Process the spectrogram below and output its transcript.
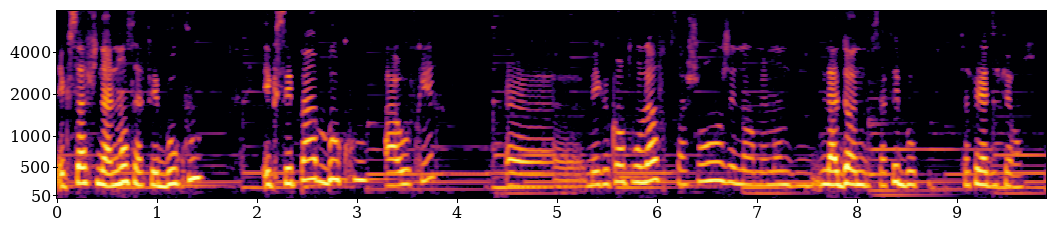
et que ça finalement ça fait beaucoup, et que c'est pas beaucoup à offrir, euh, mais que quand on l'offre, ça change énormément la donne, ça fait beaucoup ça fait la différence.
